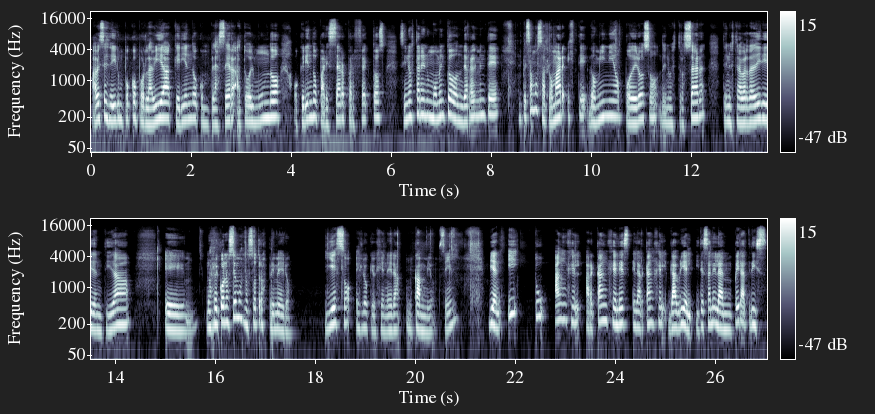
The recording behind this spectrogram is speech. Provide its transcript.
a veces de ir un poco por la vida queriendo complacer a todo el mundo o queriendo parecer perfectos, sino estar en un momento donde realmente empezamos a tomar este dominio poderoso de nuestro ser, de nuestra verdadera identidad. Eh, nos reconocemos nosotros primero, y eso es lo que genera un cambio, ¿sí? Bien, y tu ángel arcángel es el arcángel Gabriel y te sale la emperatriz.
